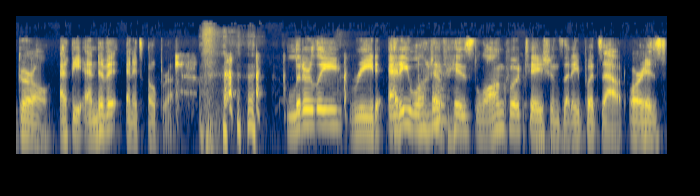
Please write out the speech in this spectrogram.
girl at the end of it, and it's Oprah. literally read any one of his long quotations that he puts out or his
